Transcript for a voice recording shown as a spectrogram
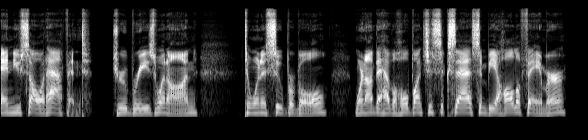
And you saw what happened. Drew brees went on to win a super bowl went on to have a whole bunch of success and be a hall of famer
